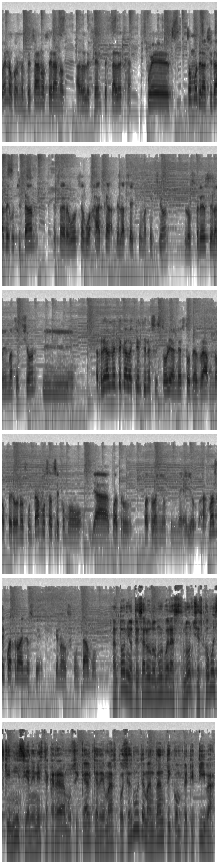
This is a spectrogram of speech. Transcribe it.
bueno, cuando empezamos éramos adolescentes tal vez, pues somos de la ciudad de Juchitán, de Zaragoza, Oaxaca, de la séptima sección, los tres de la misma sección y realmente cada quien tiene su historia en esto del rap, ¿no? Pero nos juntamos hace como ya cuatro, cuatro años y medio, ah, más de cuatro años que, que nos juntamos. Antonio, te saludo, muy buenas noches. ¿Cómo es que inician en esta carrera musical que además pues es muy demandante y competitiva?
